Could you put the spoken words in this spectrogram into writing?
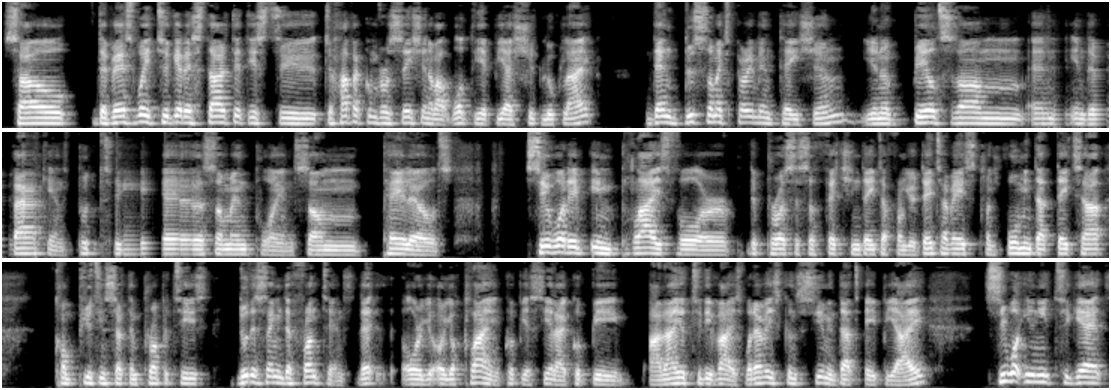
So the best way to get started is to to have a conversation about what the API should look like then do some experimentation, you know, build some in, in the backend, put together some endpoints, some payloads, see what it implies for the process of fetching data from your database, transforming that data, computing certain properties. Do the same in the front end that, or your, or your client could be a CLI, could be an IoT device, whatever is consuming that API. See what you need to get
